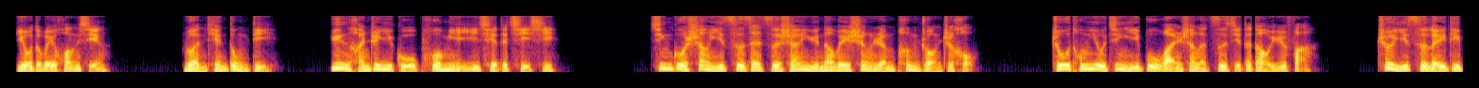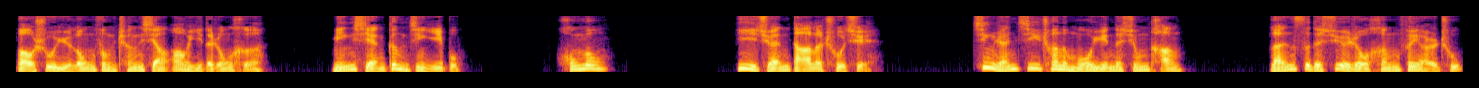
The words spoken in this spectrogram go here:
有的为黄形，乱天动地，蕴含着一股破灭一切的气息。经过上一次在紫山与那位圣人碰撞之后，周通又进一步完善了自己的道与法。这一次雷帝宝术与龙凤呈祥奥义的融合，明显更进一步。轰隆！一拳打了出去，竟然击穿了魔云的胸膛，蓝色的血肉横飞而出。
